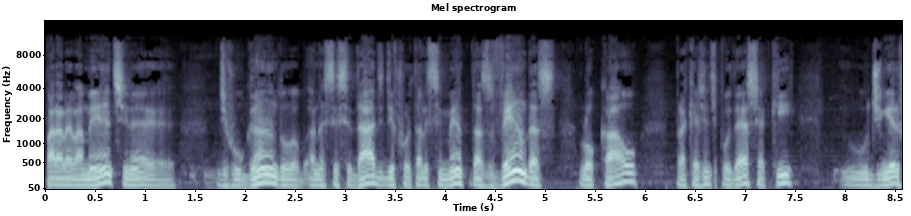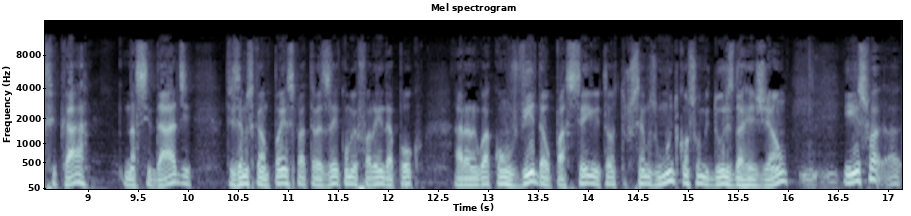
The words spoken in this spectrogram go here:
paralelamente, né, divulgando a necessidade de fortalecimento das vendas local, para que a gente pudesse aqui o dinheiro ficar na cidade. Fizemos campanhas para trazer, como eu falei ainda há pouco, Araranguá convida ao passeio, então trouxemos muitos consumidores da região uhum. e isso a,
